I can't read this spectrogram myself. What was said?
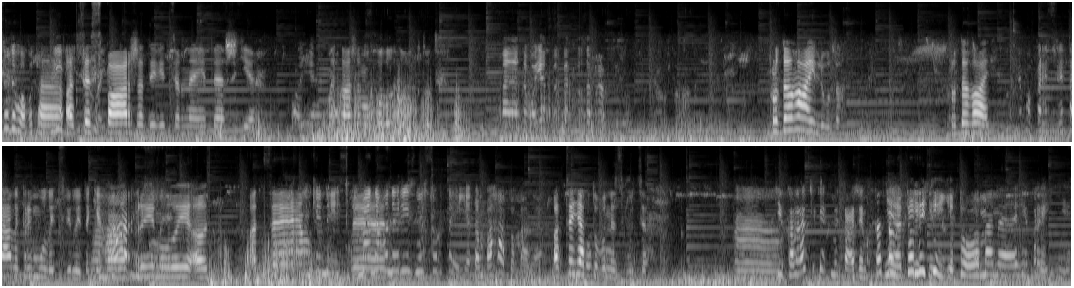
Сюди, бо тут А, а це спаржа, дивіться, в неї теж є. Ми кажемо холодок тут. в мене того, я тебе забрав. Продавай, Люда. Продавай. Перецвітали, примули цвіли, такі Ага, гарні. були. примули. А, а це. У Е. мене вони різні сорти є, там багато в мене. А це як то вони звуться? Ті калачики, як ми кажемо. Та Ні, там то не ті є, то в мене гібридні.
